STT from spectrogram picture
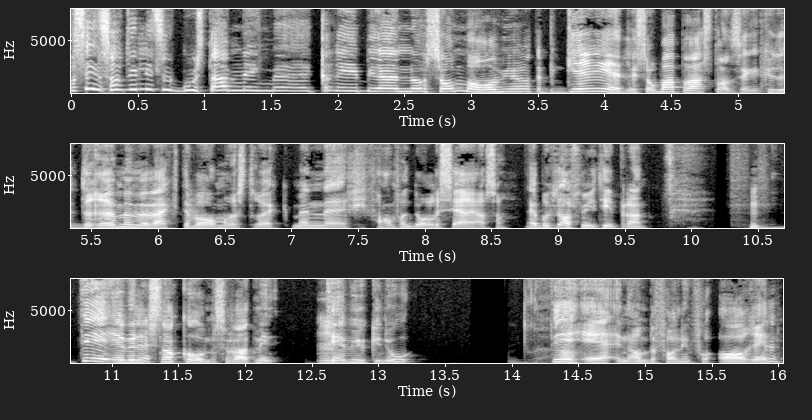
og så er det samtidig litt sånn god stemning med Karibien og sommer, og vi har hatt en begredelig sommer her på Vestlandet, så jeg kunne drømme meg vekk til varmere strøk. Men eh, fy faen for en dårlig serie, altså. Jeg brukte brukt altfor mye tid på den. Det jeg ville snakke om, som har vært min mm. TV-uke nå, det er en anbefaling fra Arild.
